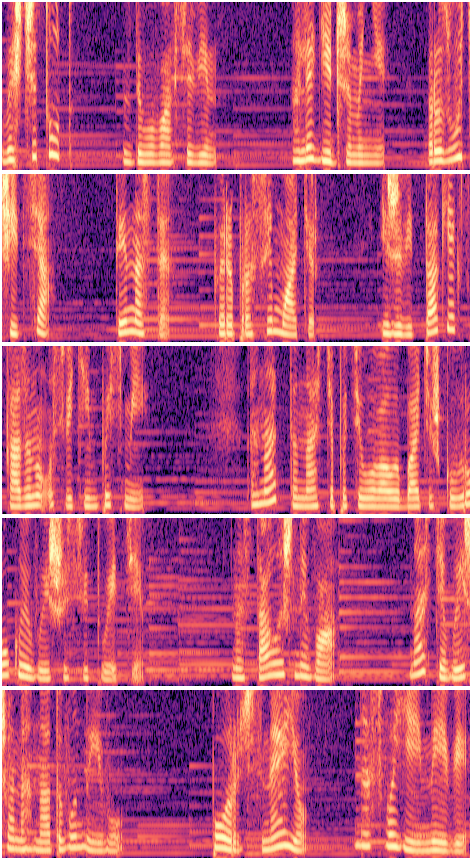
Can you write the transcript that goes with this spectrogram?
Ви ще тут? здивувався він. Глядіть же мені, розвучіться. Ти, Насте, перепроси матір і живіть так, як сказано у святім письмі. Гнат та Настя поцілували батюшку в руку і вийшли з світлиці. Настали жнива. Настя вийшла на гнатову ниву. Поруч з нею, на своїй ниві,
